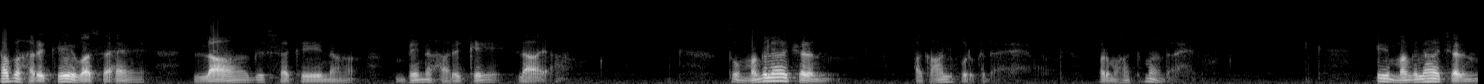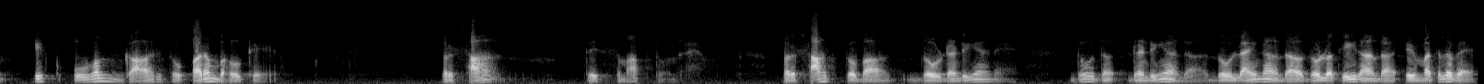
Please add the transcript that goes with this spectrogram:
ਸਭ ਹਰ ਕੇ ਵਸ ਹੈ, ਲਾਗ ਸਕੇ ਨਾ, ਬਿਨ ਹਰ ਕੇ ਲਾਇਆ। ਤੋ ਮੰਗਲਾ ਚਰਨ ਅਕਾਲ ਪੁਰਖ ਦਾ ਹੈ, ਪਰਮਾਤਮਾ ਦਾ ਹੈ। ਇਹ ਮੰਗਲਾ ਚਰਨ ਇੱਕ ਓੰਕਾਰ ਤੋਂ ਆਰੰਭ ਹੋ ਕੇ ਪ੍ਰਸਾਦ ਤੇ ਸਮਾਪਤ ਹੁੰਦਾ ਹੈ। ਪ੍ਰਸਾਦ ਤੋਂ ਬਾਅਦ ਦੋ ਡੰਡੀਆਂ ਨੇ, ਦੋ ਡੰਡੀਆਂ ਦਾ, ਦੋ ਲਾਈਨਾਂ ਦਾ, ਦੋ ਲਕੀਰਾਂ ਦਾ, ਇਹ ਮਤਲਬ ਹੈ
